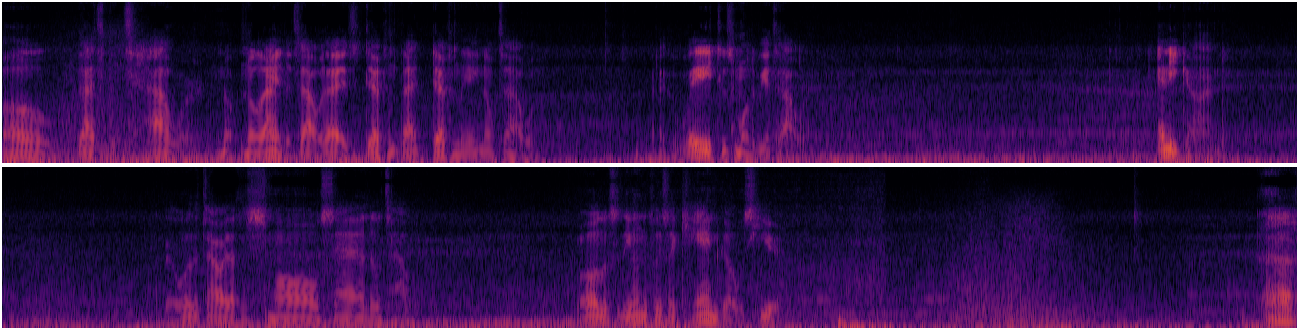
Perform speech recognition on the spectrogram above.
Oh, that's the tower. No, no, that ain't the tower. That is definitely that definitely ain't no tower. That is way too small to be a tower. Any kind. If there was a tower. That's a small, sad little tower. Oh, looks like the only place I can go is here. Uh.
